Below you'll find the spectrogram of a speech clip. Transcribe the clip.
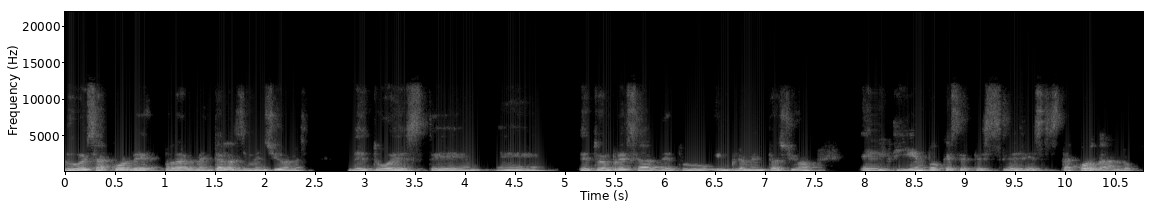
lo ves acorde realmente a las dimensiones de tu, este, eh, de tu empresa, de tu implementación el tiempo que se, te, se, está acordando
